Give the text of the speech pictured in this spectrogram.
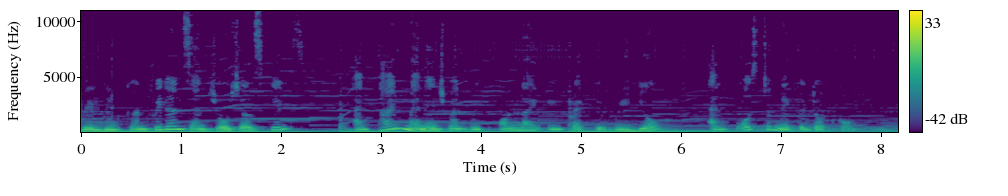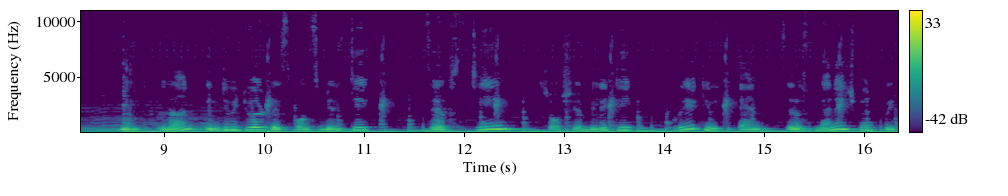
building confidence and social skills, and time management with online interactive video and postermaker.com. Build learn individual responsibility, self-esteem, sociability, creativity and self-management with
